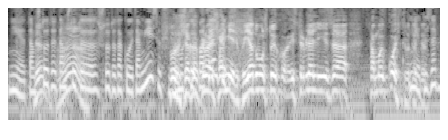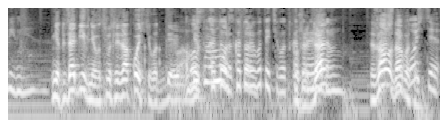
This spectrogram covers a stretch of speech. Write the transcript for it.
Нет, там Да? что-то, там А. что-то, что-то такое там есть, в общем, Слушай, сейчас открываешь потенции. Америку. Я думал, что их истребляли из-за самой кости. Вот Нет, из-за бивни. Нет, из-за бивня, вот в смысле из-за кости. Вот, Вот, Костный которые, мозг которые там. вот эти вот, Слушай, которые да? рядом. Ты знала, да? об этом? кости?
